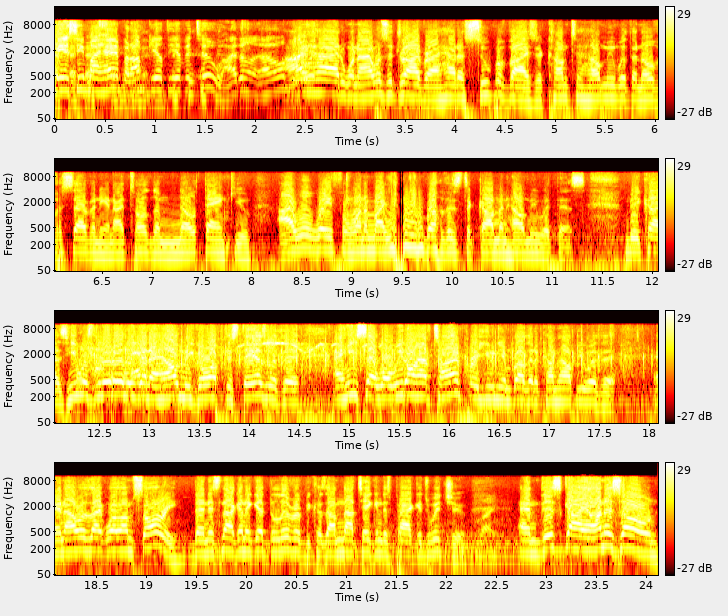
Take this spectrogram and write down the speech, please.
can't see my hand, but I'm guilty of it too. I don't. I don't do I it. had when I was a driver, I had a supervisor come to help me with an over 70 and I told them no thank you. I will wait for one of my union brothers to come and help me with this because he was literally going to help me go up the stairs with it and he said, "Well, we don't have time for a union brother to come help you with it." And I was like, "Well, I'm sorry. Then it's not going to get delivered because I'm not taking this package with you." Right. And this guy on his own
